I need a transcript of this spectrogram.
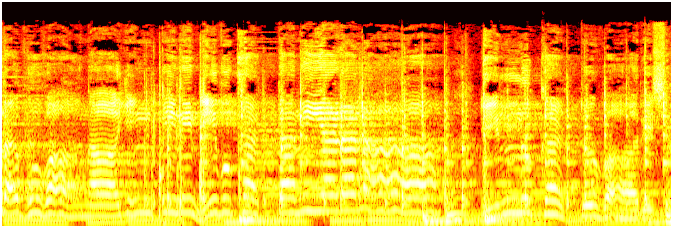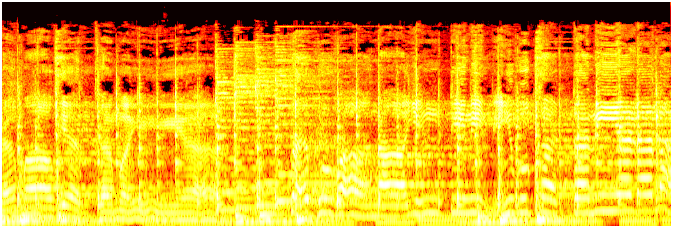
ప్రభువా నా ఇంటిని నీవు కట్టని అడలా ఇల్లు కట్టు వారి శ్రమ వ్యర్థమయ్యా. ప్రభువా నా ఇంటిని నీవు కట్టని ఎడలా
